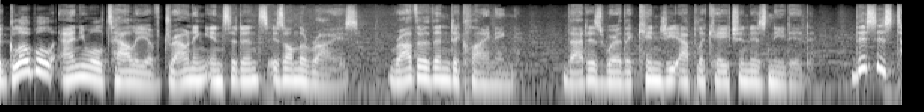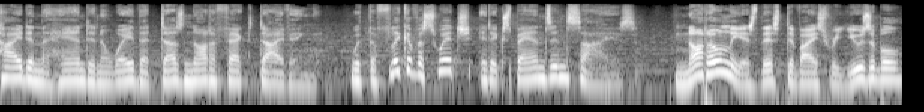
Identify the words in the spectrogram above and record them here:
The global annual tally of drowning incidents is on the rise, rather than declining. That is where the Kingii application is needed. This is tied in the hand in a way that does not affect diving. With the flick of a switch, it expands in size. Not only is this device reusable,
